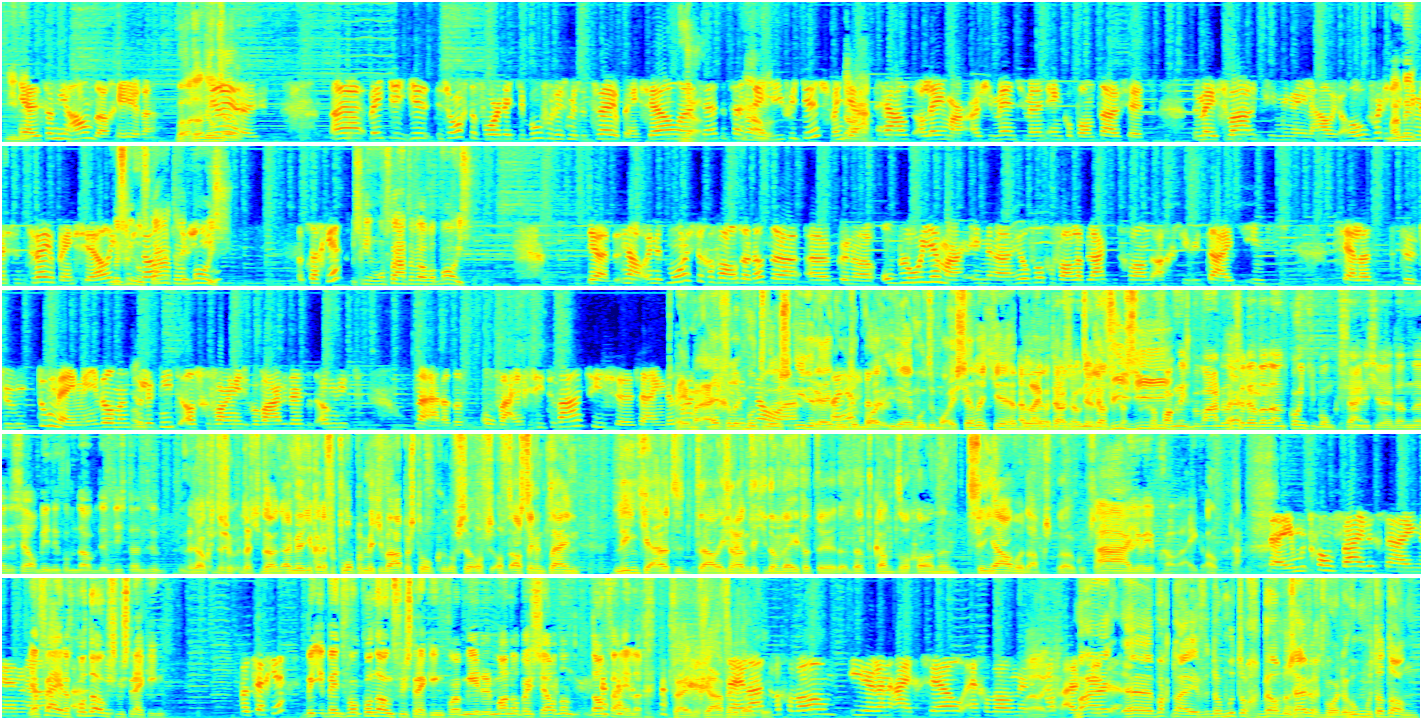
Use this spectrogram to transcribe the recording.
Nina? Ja, dat is toch niet handig, heren? Wat, dan hoezo? Serieus. Nou ja, weet je, je zorgt ervoor dat je boeven dus met z'n twee op één cel eh, Ja. zet. Het zijn Nou, geen lievertjes, want nou. je houdt alleen maar, als je mensen met een enkel band thuis zet, de meest zware criminelen hou je over. Die Maar zit je met z'n twee op één cel. Je Misschien ontstaat er wat is moois. Wat zeg je? Misschien ontstaat er wel wat moois. Ja, nou, in het mooiste geval zou dat eh, eh, kunnen opbloeien, maar in eh, heel veel gevallen blijkt het gewoon de agressiviteit in die cellen te doen toenemen. En je wil natuurlijk niet als gevangenisbewaarder dat het ook niet, nou ja, dat het onveilige situaties eh, zijn. Dat Nee, maar eigenlijk moeten we dus, eh, iedereen, moet een mooi, iedereen moet een mooi celletje hebben. Het lijkt me trouwens ook een niet als televisie. gevangenisbewaarder dat ze dat aan het kontje bonken zijn als je dan eh, de cel binnenkomt. Dat is. Dat is ook- dat is ook- dat je, dan, je kan even kloppen met je wapenstok. Of, zo, of, of als er een klein lintje uit de tralies hangt, dat je dan weet dat, eh, dat, dat kan toch gewoon een signaal worden afgesproken of zo. Ah, joh, je hebt gelijk ook. Oh, ja. Nee, je moet gewoon veilig zijn. En, Ja, veilig, condoomsverstrekking. Wat zeg je? Ben- Je bent voor condoomsverstrekking, voor meerdere mannen op een cel dan, dan veilig. Veilig, ja, vind Nee, ik ook. laten we gewoon ieder een eigen cel en gewoon een ja. straf Maar uitzitten. eh, wacht nou even, er moet toch wel Oh, bezuinigd even. worden. Hoe moet dat dan?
